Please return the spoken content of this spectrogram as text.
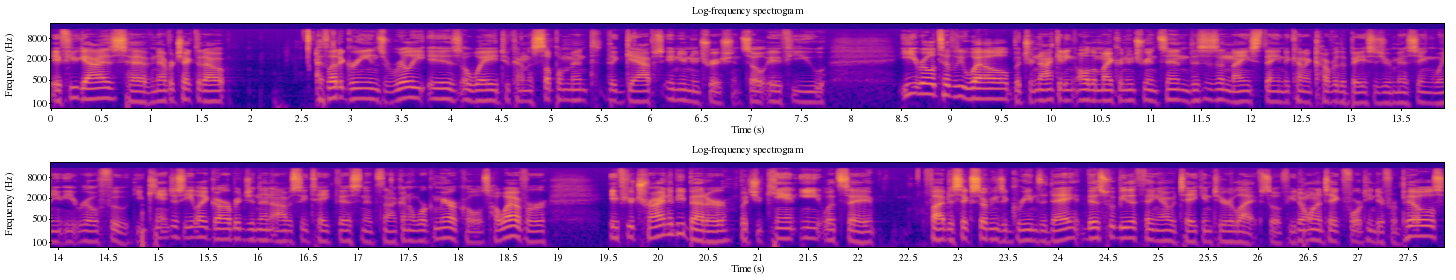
If you guys have never checked it out, Athletic Greens really is a way to kind of supplement the gaps in your nutrition. So if you eat relatively well, but you're not getting all the micronutrients in, this is a nice thing to kind of cover the bases you're missing when you eat real food. You can't just eat like garbage and then obviously take this and it's not going to work miracles. However, if you're trying to be better, but you can't eat, let's say, five to six servings of greens a day, this would be the thing I would take into your life. So if you don't want to take 14 different pills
